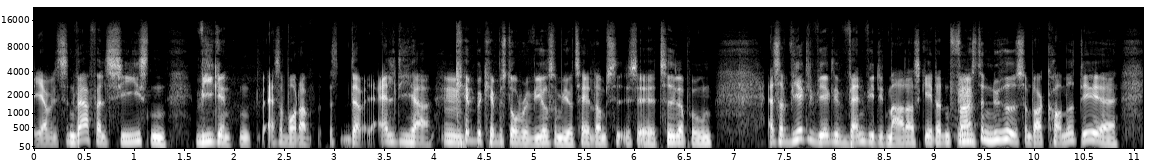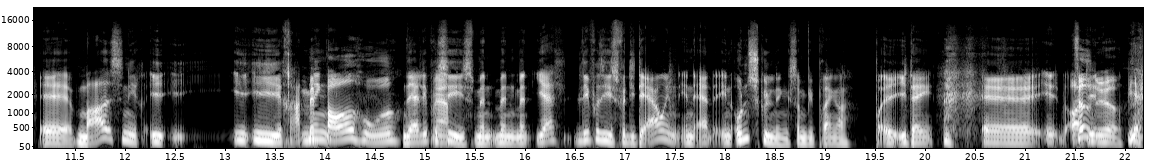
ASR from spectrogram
jeg vil sådan i hvert fald sige sådan weekenden, altså hvor der, der alle de her Mm. mm. kæmpe, kæmpe store reveals, som vi jo talt om øh, tidligere på ugen. Altså virkelig, virkelig vanvittigt meget, der er sket. Og den første mm. nyhed, som der er kommet, det er øh, meget sådan i, i, i, i retning... Med bøjet hoved. Ja, lige præcis. Ja. Men, men, men ja, lige præcis, fordi det er jo en, en, en undskyldning, som vi bringer øh, i dag. øh, og Fed det, nyhed. Ja.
